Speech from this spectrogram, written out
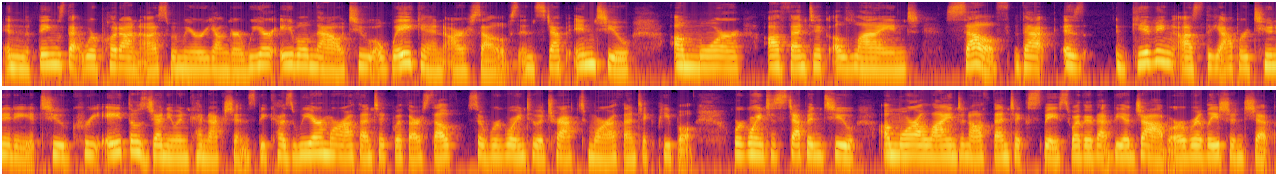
and the things that were put on us when we were younger. We are able now to awaken ourselves and step into a more authentic aligned self that is giving us the opportunity to create those genuine connections because we are more authentic with ourselves. So we're going to attract more authentic people. We're going to step into a more aligned and authentic space, whether that be a job or a relationship,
